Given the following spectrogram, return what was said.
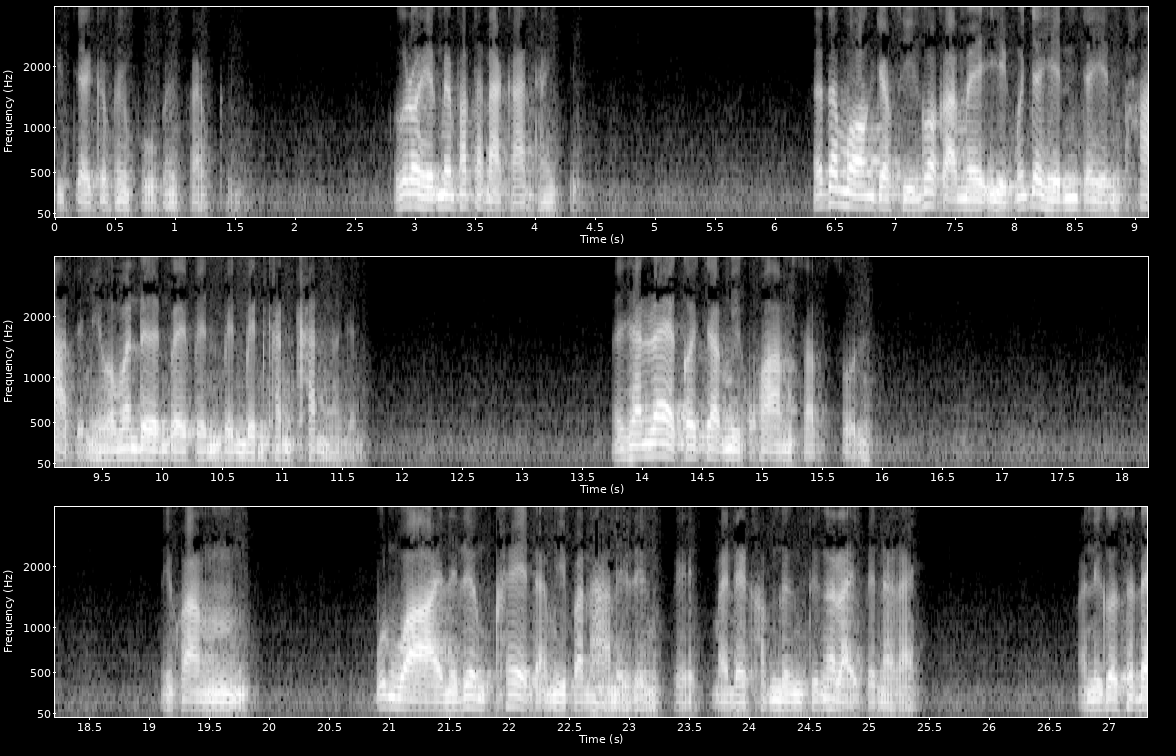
จิตใจก็ไม่ผูไม่แฟบขึ้นเพราเราเห็นเป็นพัฒนาการทางจิต แล้วถ้ามองจากสีข้อการเมอีก มันจะเห็นจะเห็นภาพอย่างนี้ว่ามันเดินไปเป็นเป็นเป็นขั้นๆเหมือนกันในชั้นแรกก็จะมีความสับสน มีความ วุ่นวายในเรื่องเพศมีปัญหาในเรื่องเพศไม่ได้คำนึงถึงอะไรเป็นอะไร อันนี้ก็แสด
